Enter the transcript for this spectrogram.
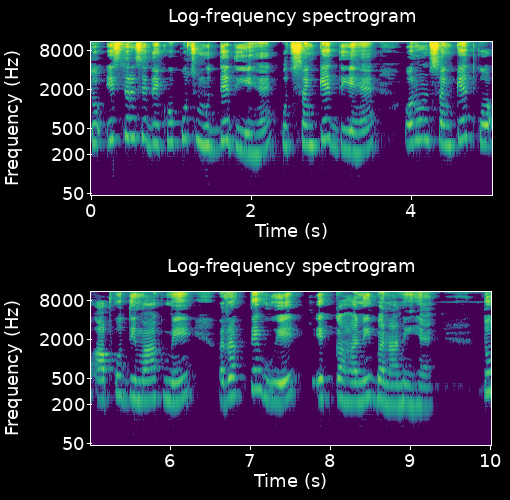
तो इस तरह से देखो, कुछ मुद्दे दिए हैं, कुछ संकेत दिए हैं और उन संकेत को आपको दिमाग में रखते हुए एक कहानी बनानी है। तो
